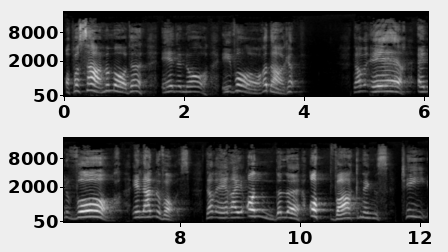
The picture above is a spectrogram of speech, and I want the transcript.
Og på samme måte er det nå i våre dager. Der er en vår i landet vårt der er ei åndelig oppvakningstid.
